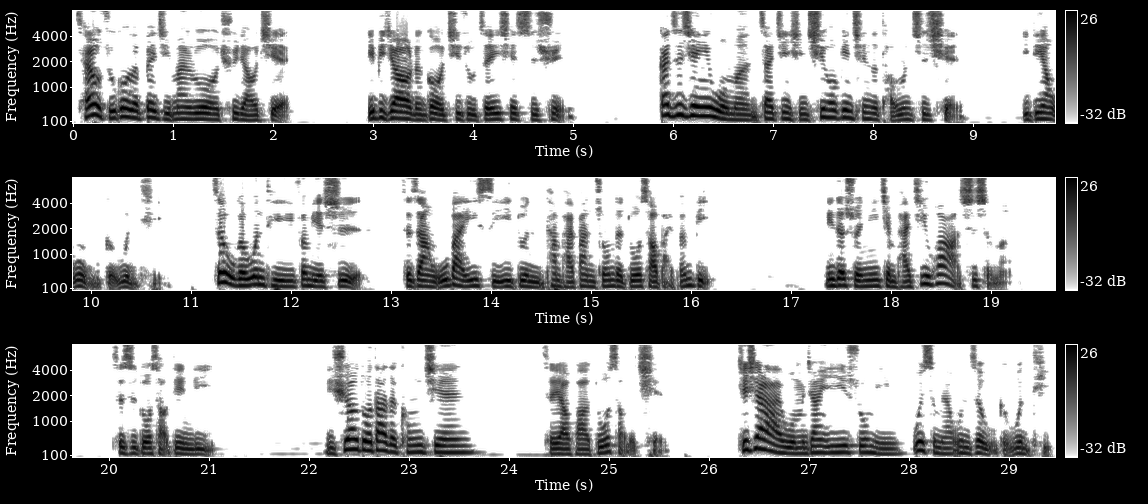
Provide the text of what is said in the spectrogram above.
才有足够的背景脉络去了解，也比较能够记住这一些资讯。盖茨建议我们在进行气候变迁的讨论之前，一定要问五个问题，这五个问题分别是：这占五百一十亿吨碳排放中的多少百分比？你的水泥减排计划是什么？这是多少电力？你需要多大的空间？这要花多少的钱？接下来我们将一一说明为什么要问这五个问题。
